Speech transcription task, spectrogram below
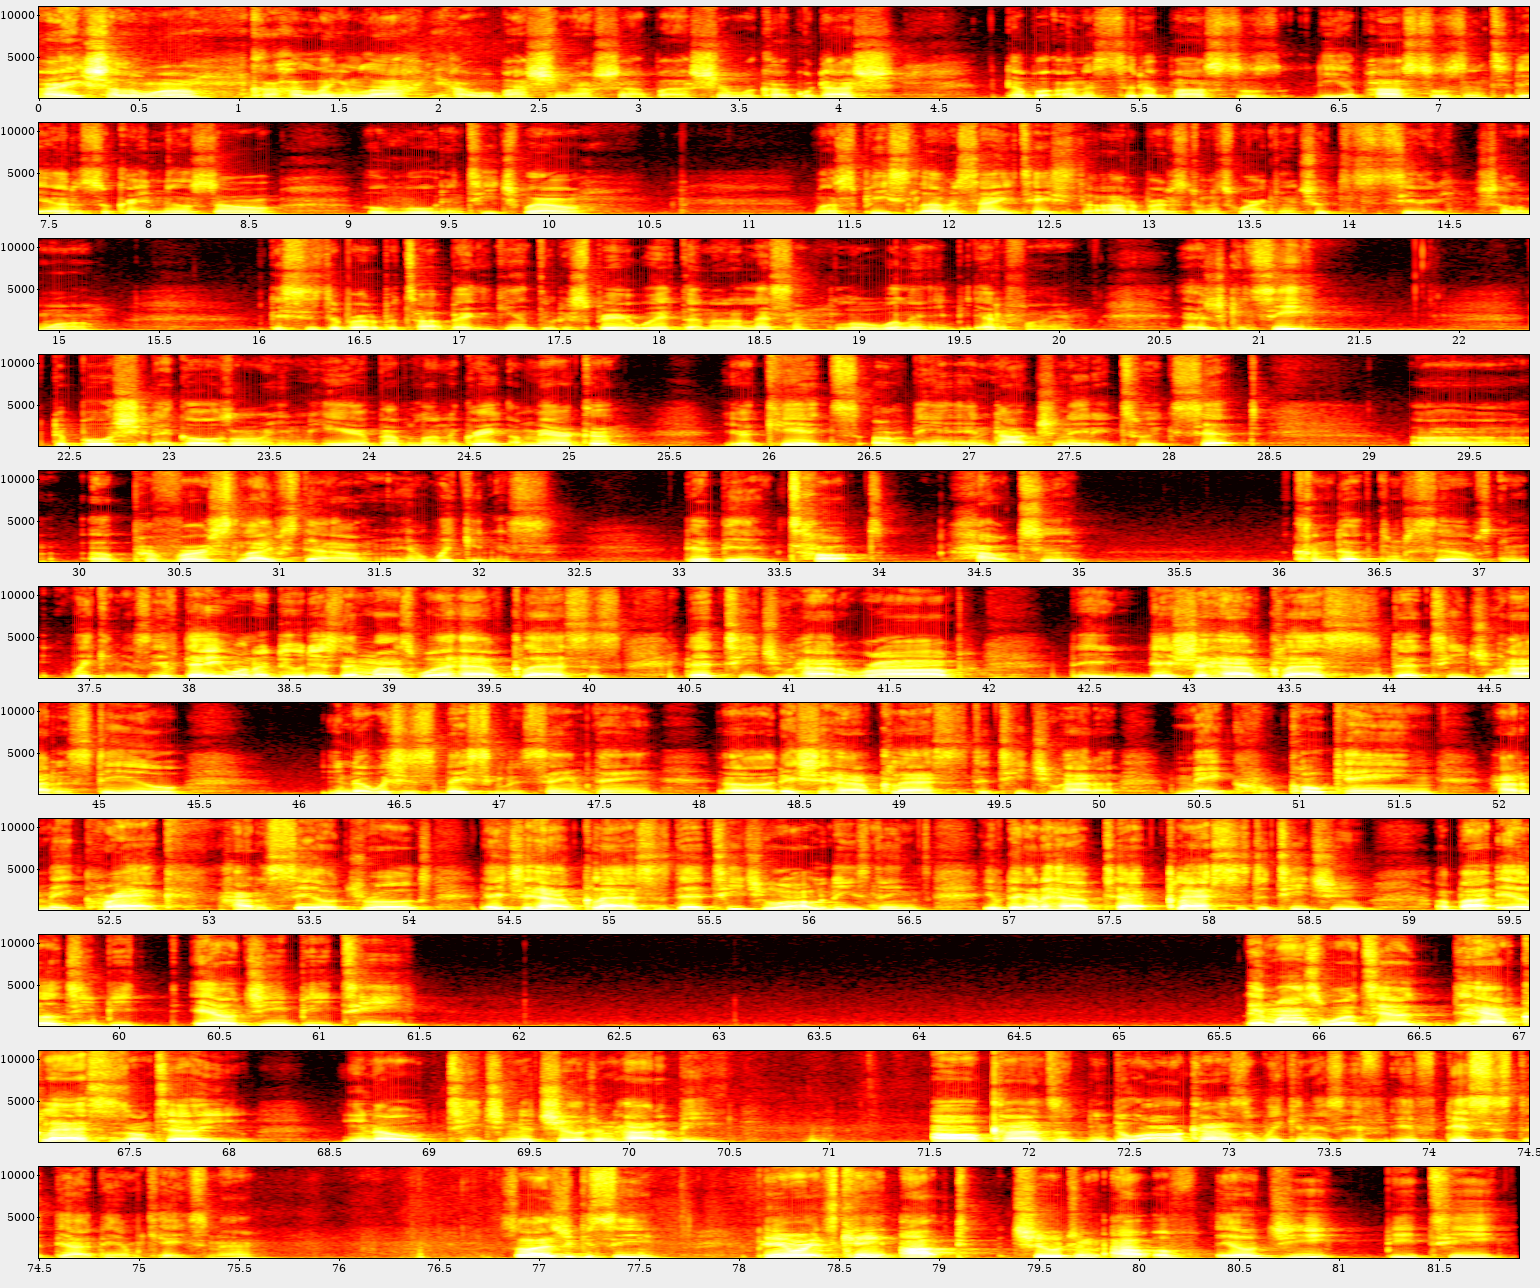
All right, Shalom, Kahalayimlah, Yahweh Bashim Yahshua Bashim Rakakwadash, double honors to the apostles, the apostles, and to the elders of Great Millstone, who rule and teach well. Must peace, love, and salutations to all the brothers doing this work in truth and sincerity. Shalom. This is the brother Batak back again through the spirit with another lesson, Lord willing, it be edifying. As you can see, the bullshit that goes on in here, Babylon the Great, America, your kids are being indoctrinated to accept uh, a perverse lifestyle and wickedness. They're being taught how to conduct themselves in wickedness. If they want to do this, they might as well have classes that teach you how to rob. They they should have classes that teach you how to steal, you know, which is basically the same thing. Uh, they should have classes to teach you how to make cocaine, how to make crack, how to sell drugs. They should have classes that teach you all of these things. If they're gonna have classes to teach you about LGBT, LGBT, they might as well tell have classes on tell you, you know, teaching the children how to be all kinds of you do all kinds of wickedness. If if this is the goddamn case, man. So as you can see, parents can't opt children out of LGBT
